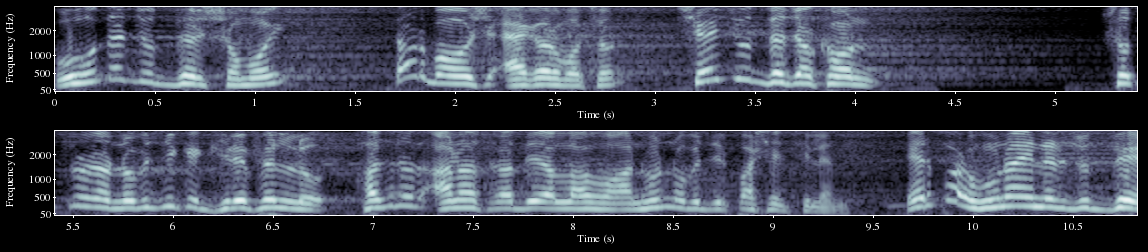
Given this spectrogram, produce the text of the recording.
উহুদের যুদ্ধের সময়, তার বয়স এগারো বছর, সেই যুদ্ধে যখন শত্রুরা নবীজিকে ঘিরে ফেলল। হজরত আনাস রাদে আল্লাহ আনহু নবীজির পাশে ছিলেন। এরপর হুনাইনের যুদ্ধে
